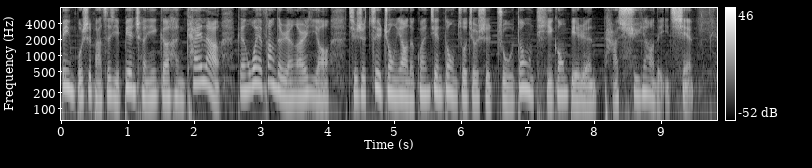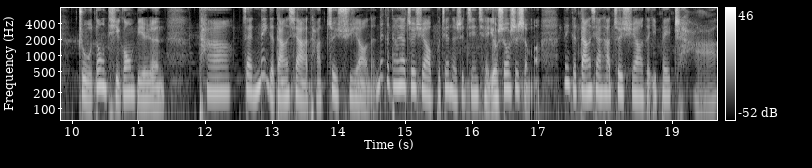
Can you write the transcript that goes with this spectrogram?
并不是把自己变成一个很开朗、跟外放的人而已哦。其实，最重要的关键动作就是主动提供别人他需要的一切，主动提供别人。他在那个当下，他最需要的那个当下最需要，不见得是金钱，有时候是什么？那个当下他最需要的一杯茶，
